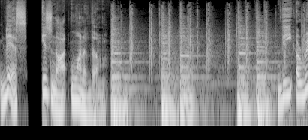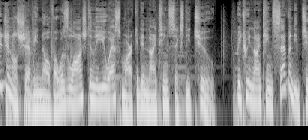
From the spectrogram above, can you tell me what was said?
This is not one of them. The original Chevy Nova was launched in the U.S. market in 1962. Between 1972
